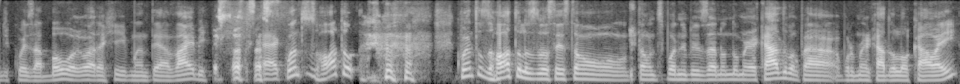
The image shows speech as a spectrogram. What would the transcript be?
de coisa boa agora aqui, manter a vibe. É, quantos, rótulos, quantos rótulos vocês estão disponibilizando no mercado para o mercado local aí?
